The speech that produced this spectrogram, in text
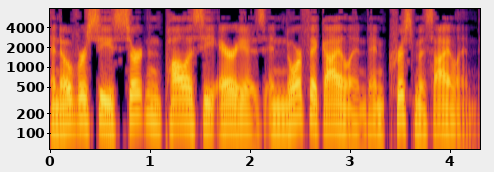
and oversees certain policy areas in Norfolk Island and Christmas Island.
